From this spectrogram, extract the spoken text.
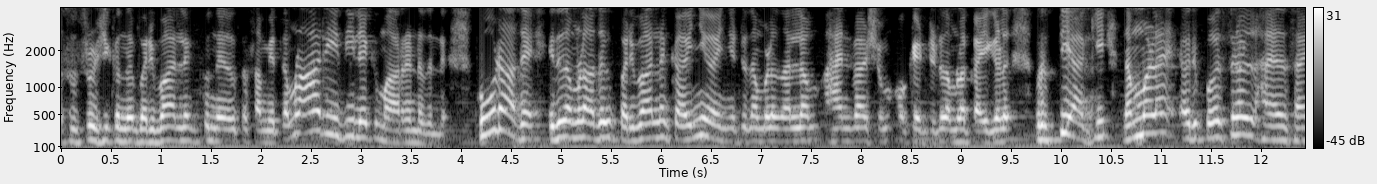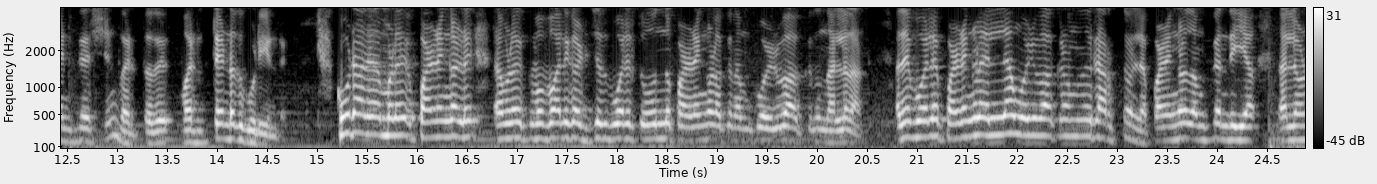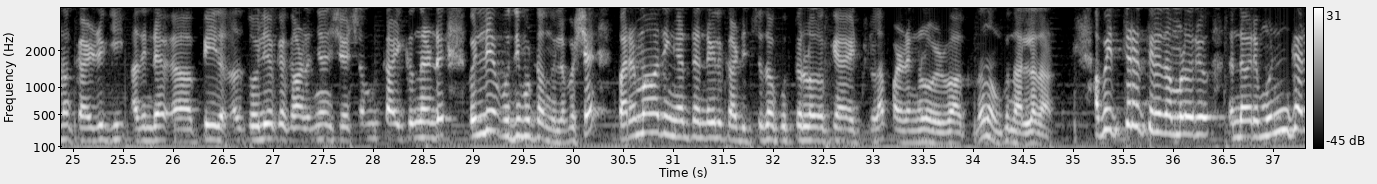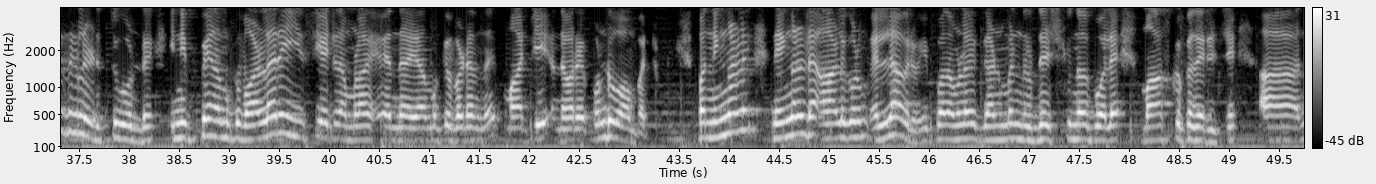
ശുശ്രൂഷിക്കുന്ന പരിപാലിക്കുന്നതൊക്കെ സമയത്ത് നമ്മൾ ആ രീതിയിലേക്ക് മാറേണ്ടതുണ്ട്. കൂടാതെ ഇത് നമ്മൾ അത് പരിപാലനം കഴിഞ്ഞു കഴിഞ്ഞിട്ട് നമ്മൾ നല്ല ഹാൻഡ് വാഷും ഒക്കെ ഇട്ടിട്ട് നമ്മളെ കൈകൾ വൃത്തിയാക്കി നമ്മളെ ഒരു പേഴ്സണൽ സാനിറ്റൈസേഷൻ വരുത്തത് വരുത്തേണ്ടത് കൂടിയുണ്ട്. കൂടാതെ നമ്മൾ പഴങ്ങൾ നമ്മൾ വവ്വാൽ കടിച്ചതുപോലെ തോന്നുന്ന പഴങ്ങളൊക്കെ നമുക്ക് ഒഴിവാക്കുന്നത് നല്ലതാണ്. അതേപോലെ പഴങ്ങളെല്ലാം ഒഴിവാക്കണം എന്നൊരു അർത്ഥമില്ല. പഴങ്ങൾ നമുക്ക് എന്ത് ചെയ്യാം? നല്ലോണം കഴുകി അതിന്റെ പീൽ തൊലിയൊക്കെ കളഞ്ഞതിന് ശേഷം നമുക്ക് കഴിക്കുന്നതുകൊണ്ട് വലിയ ബുദ്ധിമുട്ടൊന്നുമില്ല. പക്ഷെ പരമാവധി ഇങ്ങനത്തെ എന്തെങ്കിലും കടിച്ചതോ കുത്തുള്ളതൊക്കെ ആയിട്ടുള്ള പഴങ്ങൾ ഒഴിവാക്കുന്നത് നമുക്ക് നല്ലതാണ്. അപ്പൊ ഇത്തരത്തിൽ നമ്മളൊരു എന്താ പറയുക മുൻകരുതലുകൾ എടുത്തുകൊണ്ട് നിപ്പയെ നമുക്ക് വളരെ ഈസി ആയിട്ട് നമ്മളെ എന്താ നമുക്ക് ഇവിടെ നിന്ന് മാറ്റി എന്താ പറയുക കൊണ്ടുപോകാൻ പറ്റും. അപ്പൊ നിങ്ങൾ നിങ്ങളുടെ ആളുകളും എല്ലാവരും ഇപ്പോൾ നമ്മൾ ഗവൺമെന്റ് നിർദ്ദേശിക്കുന്നത് പോലെ മാസ്ക് ഒക്കെ ധരിച്ച്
